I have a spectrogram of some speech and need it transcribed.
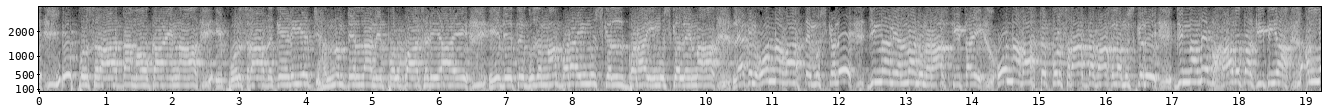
اے پلس رات دا موقع ہے نا اے پلس رات کیڑی ہے جہنم تے اللہ نے پل پا چھڑیا ہے اے دیتے گزرنا بڑا ہی مشکل بڑا ہی مشکل ہے نا لیکن اونا واسطے مشکل ہے جنہ نے اللہ نو ناراض کیتا ہے اونا واسطے پلس رات دا داخلہ مشکل ہے۔ جنہ نے بغاوتاں کیتیاں، اللہ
